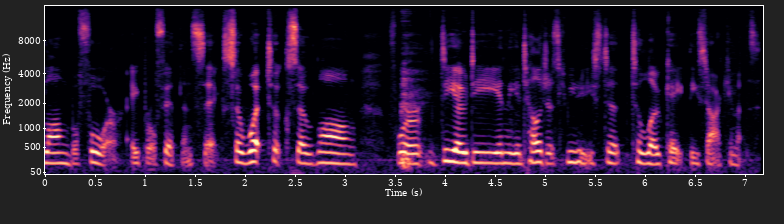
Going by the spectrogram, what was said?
long before April 5th and 6th. So what took so long for DOD and the intelligence communities to, to locate these documents?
